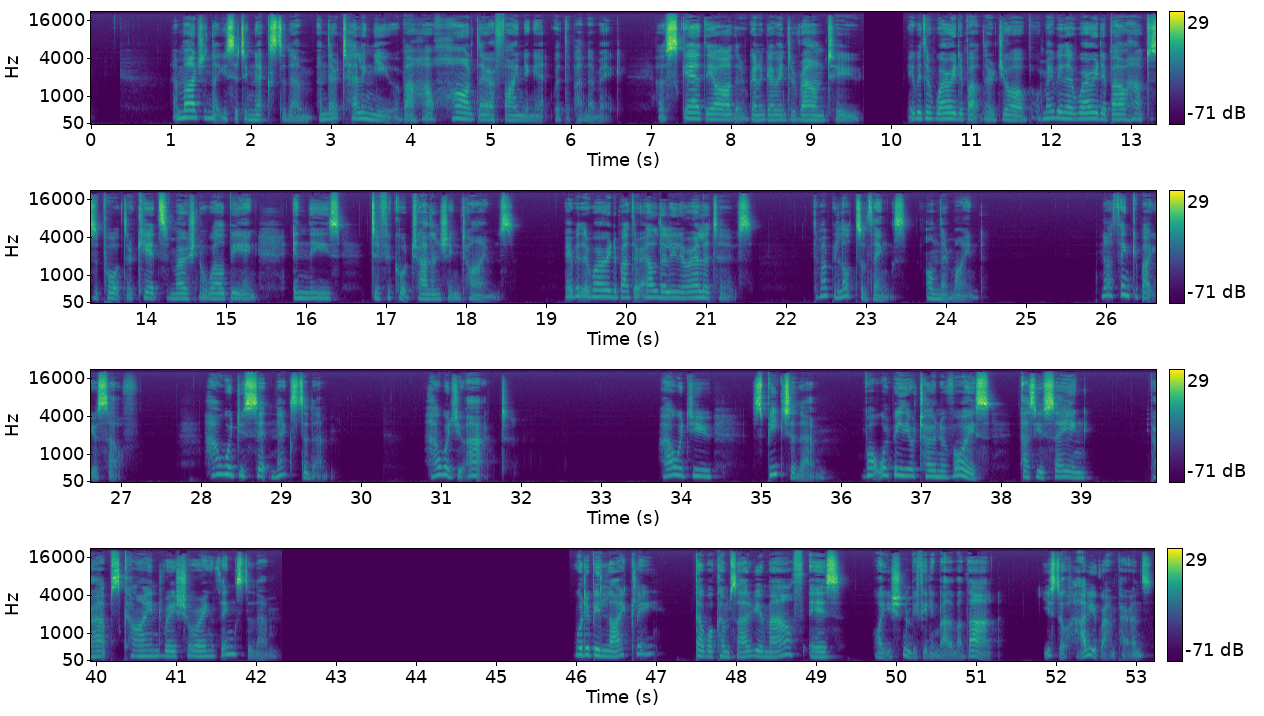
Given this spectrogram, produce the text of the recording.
Imagine that you're sitting next to them and they're telling you about how hard they are finding it with the pandemic how scared they are that they're going to go into round two. Maybe they're worried about their job, or maybe they're worried about how to support their kids' emotional well being in these difficult, challenging times. Maybe they're worried about their elderly relatives. There might be lots of things on their mind. Now think about yourself. How would you sit next to them? How would you act? How would you speak to them? What would be your tone of voice as you're saying perhaps kind, reassuring things to them? Would it be likely that what comes out of your mouth is, well, you shouldn't be feeling bad about that. You still have your grandparents.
